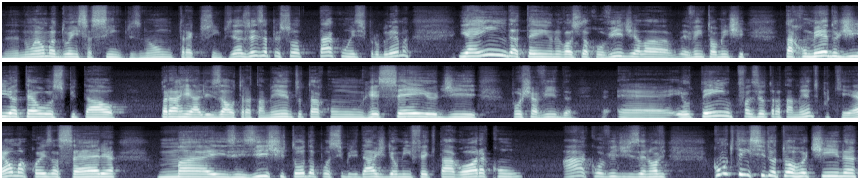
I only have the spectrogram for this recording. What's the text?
Né? Não é uma doença simples, não é um treco simples. E às vezes a pessoa tá com esse problema e ainda tem o negócio da Covid, ela eventualmente tá com medo de ir até o hospital para realizar o tratamento, tá com receio de, poxa vida, é, eu tenho que fazer o tratamento, porque é uma coisa séria, mas existe toda a possibilidade de eu me infectar agora com a Covid-19. Como que tem sido a tua rotina?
